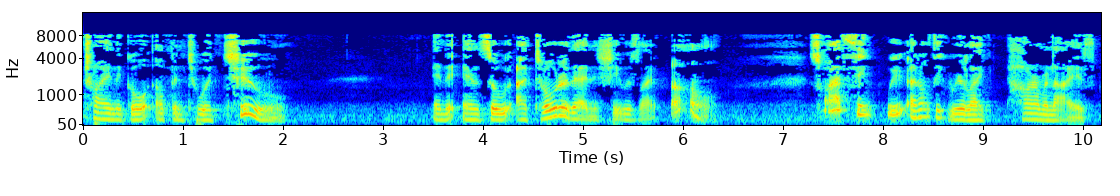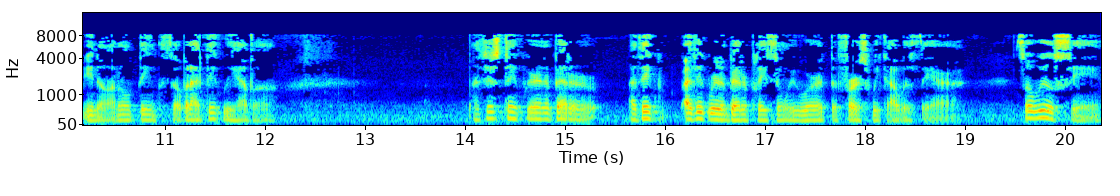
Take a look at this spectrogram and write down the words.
trying to go up into a two. And and so I told her that, and she was like, "Oh." So I think we, I don't think we're like harmonized, you know. I don't think so, but I think we have a. I just think we're in a better. I think I think we're in a better place than we were the first week I was there. So we'll see.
